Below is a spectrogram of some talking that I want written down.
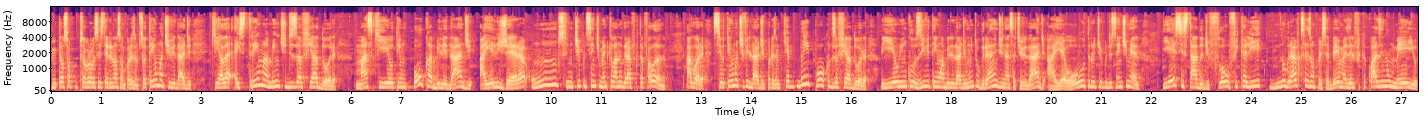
Então, só, só para vocês terem noção, por exemplo, se eu tenho uma atividade que ela é extremamente desafiadora, mas que eu tenho pouca habilidade, aí ele gera um, um tipo de sentimento que lá no gráfico está falando. Agora, se eu tenho uma atividade, por exemplo, que é bem pouco desafiadora e eu, inclusive, tenho uma habilidade muito grande nessa atividade, aí é outro tipo de sentimento. E esse estado de flow fica ali no gráfico vocês vão perceber, mas ele fica quase no meio,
